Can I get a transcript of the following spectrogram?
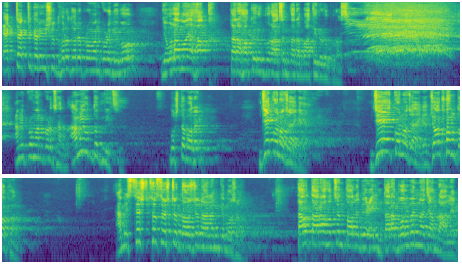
একটা একটা করে ইস্যু ধরে ধরে প্রমাণ করে দিব যে ওলামায় হক তারা হকের উপর আছেন, তারা বাতিলের উপর আছেন। আমি প্রমাণ করে ছাড়ব। আমি উদ্যোগ নিচ্ছি। বুঝতে বলেন? যে কোনো জায়গায়, যে কোনো জায়গায়, যখন তখন আমি শ্রেষ্ঠ শ্রেষ্ঠ দশজন আলেমকে বসাবো তাও তারা হচ্ছেন তলেবে ইলম। তারা বলবেন না যে আমরা আলেম।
